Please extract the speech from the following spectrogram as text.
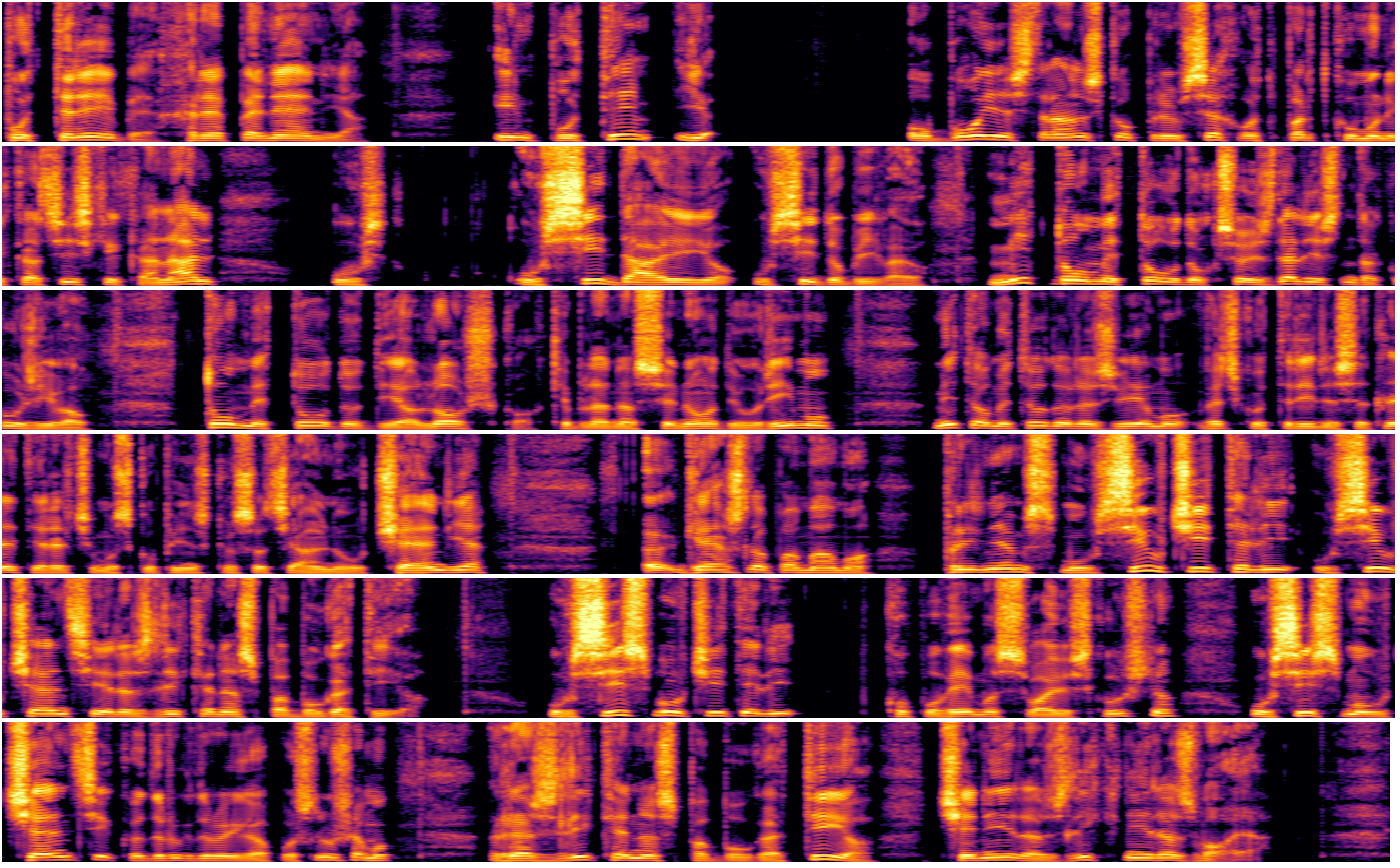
potrebe, krepenja. In potem je oboje stransko, pri vseh odprt komunikacijski kanal, vsi dajo, vsi dobivajo. Mi to metodo, ki so jo zdaj jaz tako užival, to metodo dialoško, ki je bila na sinodi v Rimu, mi to metodo razvijamo več kot 30 let, rečemo skupinsko socialno učenje. Eh, geslo pa imamo, pri njem smo vsi učitelji, vsi učenci, razlike nas pa bogatijo. Vsi smo učitelji, ko povemo svojo izkušnjo, vsi smo učenci, ko drug drugega poslušamo, razlike nas pa bogatijo, če ni razlik, ni razvoja.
